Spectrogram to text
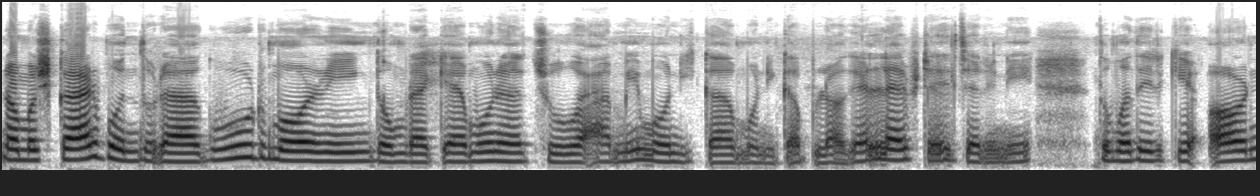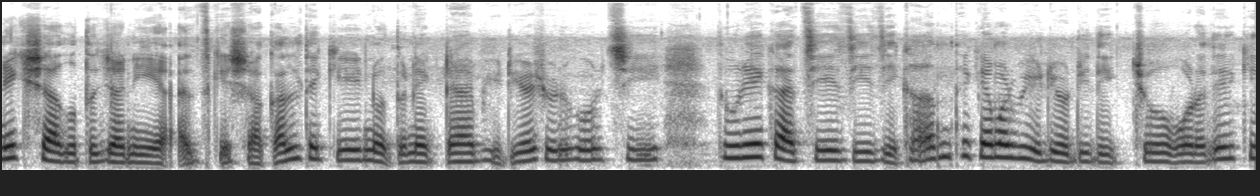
নমস্কার বন্ধুরা, গুড মর্নিং। তোমরা কেমন আছো? আমি মনিকা মনিকা ব্লগের লাইফস্টাইল চ্যানেলে তোমাদেরকে অনেক স্বাগত জানিয়ে আজকে সকাল থেকে নতুন একটা ভিডিও শুরু করছি। দূরে কাছে যে যেখান থেকে আমার ভিডিওটি দেখছ, বড়োদেরকে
